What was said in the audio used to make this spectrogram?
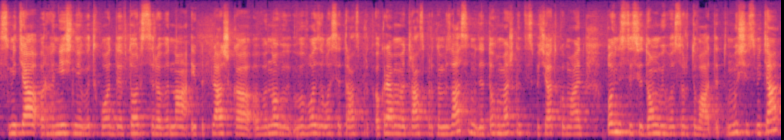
сміття, органічні відходи, вторсировина і підпляшка воно вивозилося транспорт окремими транспортними засобами. Для того мешканці спочатку мають повністю свідомо його сортувати, тому що сміття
